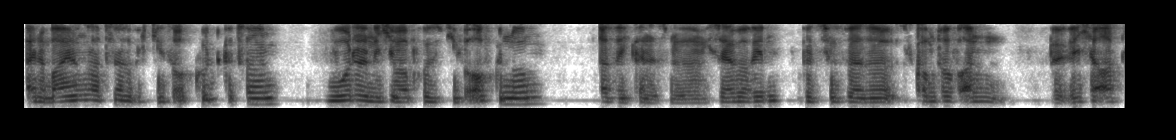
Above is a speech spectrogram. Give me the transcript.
eine Meinung hatte, habe ich diese auch kundgetan. Wurde nicht immer positiv aufgenommen. Also ich kann jetzt nur über mich selber reden. Beziehungsweise es kommt darauf an, welche Art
